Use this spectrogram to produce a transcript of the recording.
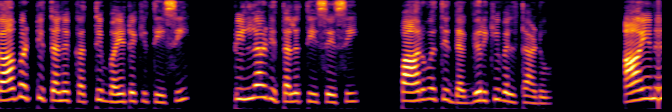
కాబట్టి తన కత్తి బయటకి తీసి పిల్లాడి తల తీసేసి పార్వతి దగ్గరికి వెళ్తాడు. ఆయన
